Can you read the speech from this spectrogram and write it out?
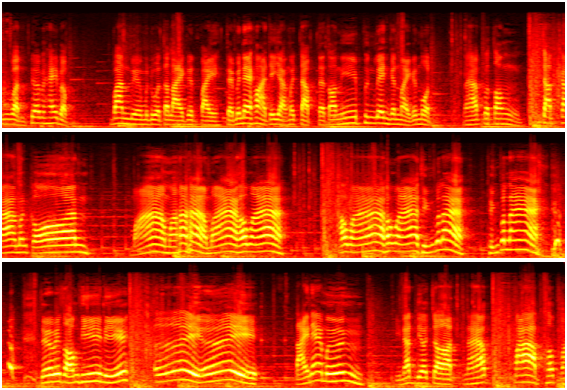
กูก่อนเพื่อไม่ให้แบบบ้านเมืองมันดูอันตรายเกินไป แต่ไม่แน่เขาอาจจะอยากมาจับ แต่ตอนนี้เพิ่งเล่นกันใหม่กันหมด นะครับ ก็ต้องจัดการมันก่อน มามามาเข้ามา เข้ามาเข้ามาถึงปะล่ะถึงปะล่ะเจอไปสองทีหนีเอ้ยเอ้ยตายแน่มึง อีกนัดเดียวจอดนะครับป้าบเข้าไป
